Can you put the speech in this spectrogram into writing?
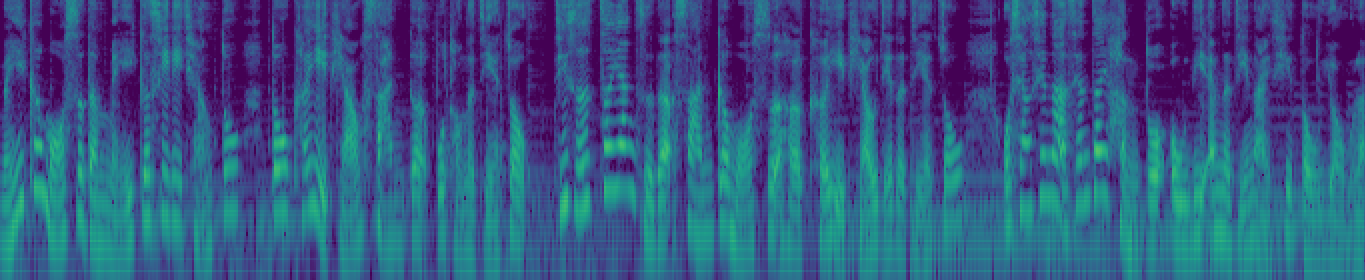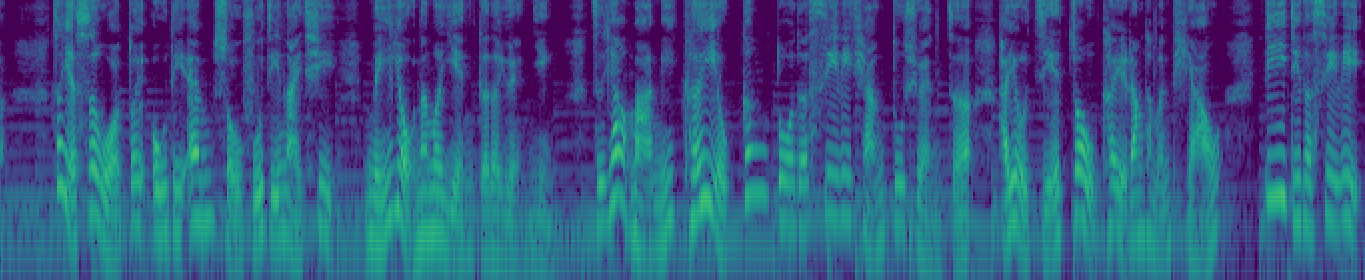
每一个模式的每一个吸力强度都可以调三个不同的节奏。其实这样子的三个模式和可以调节的节奏，我相信啊，现在很多 ODM 的挤奶器都有了。这也是我对 ODM 手扶挤奶器没有那么严格的原因。只要妈咪可以有更多的吸力强度选择，还有节奏可以让他们调。第一级的吸力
